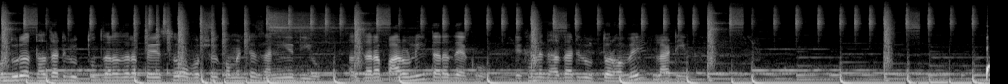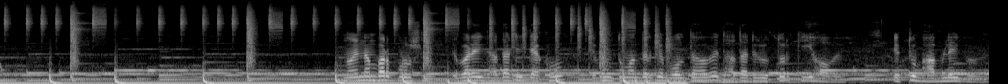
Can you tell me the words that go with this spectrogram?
বন্ধুরা ধাঁধাটির উত্তর যারা যারা পেয়েছ অবশ্যই কমেন্টে জানিয়ে দিও। আর যারা পারোনি, তারা দেখো, এখানে ধাঁধাটির উত্তর হবে লাঠিম নয় নম্বর প্রশ্ন, এবার এই ধাঁধাটি দেখো এবং তোমাদেরকে বলতে হবে ধাঁধাটির উত্তর কি হবে। একটু ভাবলেই পাবে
